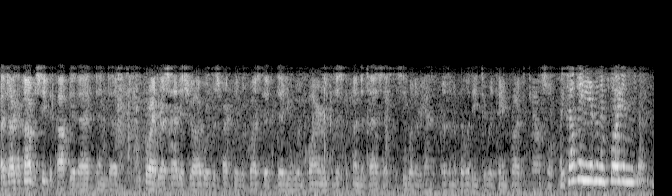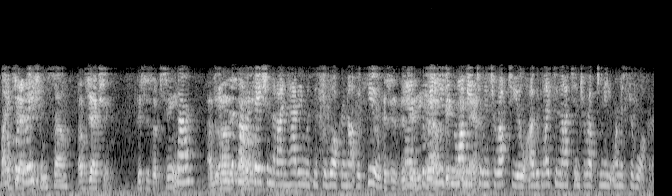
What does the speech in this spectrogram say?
Judge, I have not received a copy of that, and uh, before I address that issue, I would respectfully request that uh, you inquire into this defendant's assets to see whether he has the present ability to retain private counsel. He tells me he isn't employed in, by a corporation, so. Objection. This is obscene. Sir? I do This not, is a I don't- conversation that I'm having with Mr. Walker, not with you. This is- this is- And he the way you didn't want me, me to interrupt you, I would like you not to interrupt me or Mr. Walker.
